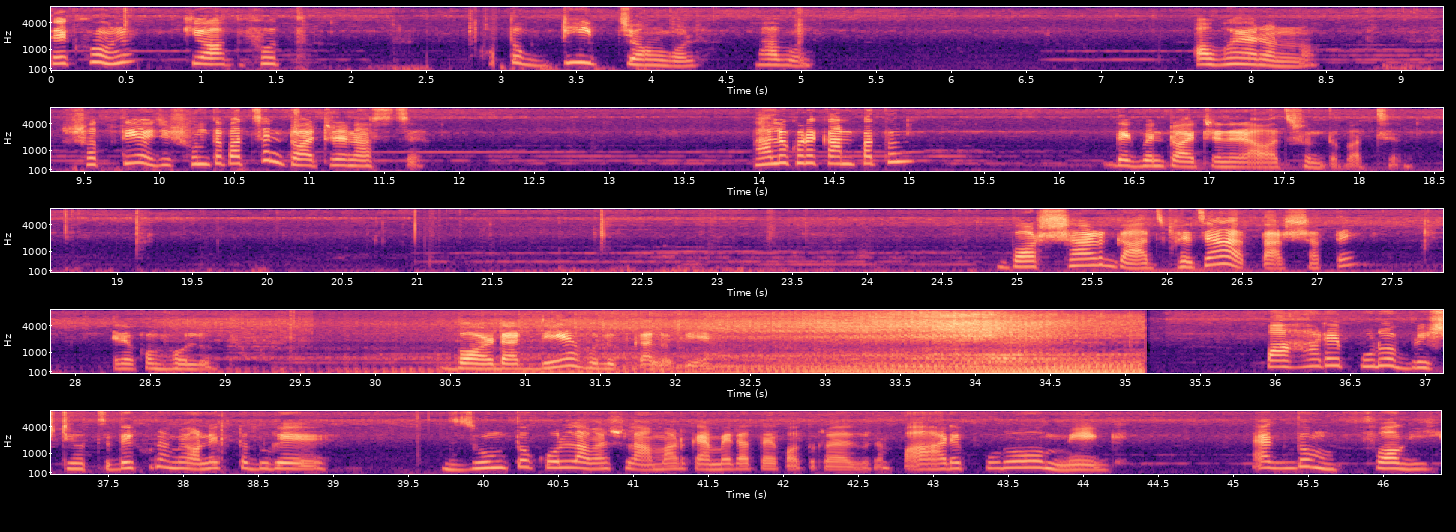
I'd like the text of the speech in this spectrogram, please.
দেখুন কি অদ্ভুত। কত ডিপ জঙ্গল, ভাবুন। অভয়ারণ্য। সত্যি ওই যে শুনতে পাচ্ছেন? টয় ট্রেন আসছে। ভালো করে কান পাতুন। দেখবেন টয় ট্রেনের আওয়াজ শুনতে পাচ্ছেন। বর্ষার গাছ ভেজা, তার সাথে এরকম হলুদ। বর্ডার দিয়ে, হলুদ কালো দিয়ে। পাহাড়ে পুরো বৃষ্টি হচ্ছে। দেখুন আমি অনেকটা দূরে জুম তো করলাম, আসলে আমার ক্যামেরাতে কতটা আসবে না। পাহাড়ে পুরো মেঘ, একদম ফগি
